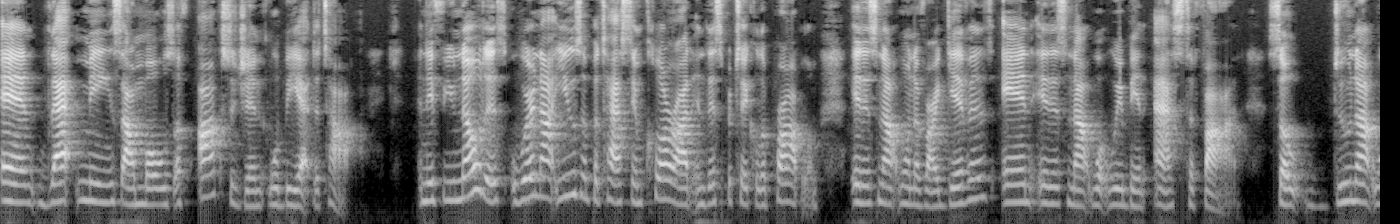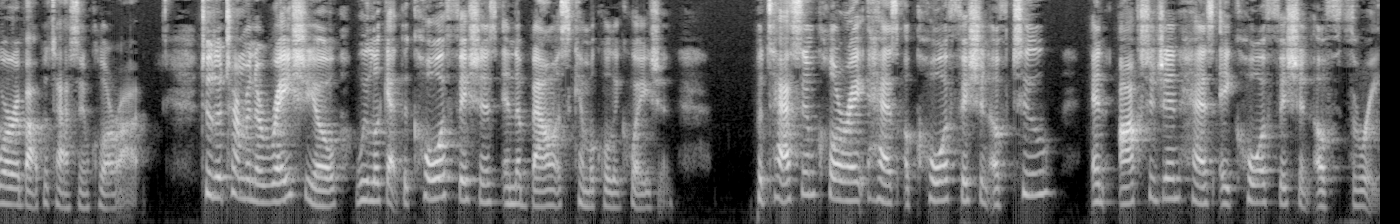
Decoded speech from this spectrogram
And that means our moles of oxygen will be at the top. And if you notice, we're not using potassium chloride in this particular problem. It is not one of our givens and it is not what we're being asked to find. So do not worry about potassium chloride. To determine a ratio, we look at the coefficients in the balanced chemical equation. Potassium chlorate has a coefficient of 2 and oxygen has a coefficient of 3.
